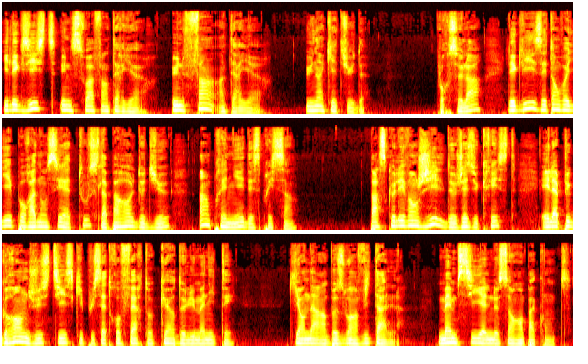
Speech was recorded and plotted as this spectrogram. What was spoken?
Il existe une soif intérieure une faim intérieure, une inquiétude. Pour cela, l'Église est envoyée pour annoncer à tous la parole de Dieu imprégnée d'Esprit Saint. Parce que l'Évangile de Jésus-Christ est la plus grande justice qui puisse être offerte au cœur de l'humanité, qui en a un besoin vital, même si elle ne s'en rend pas compte.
